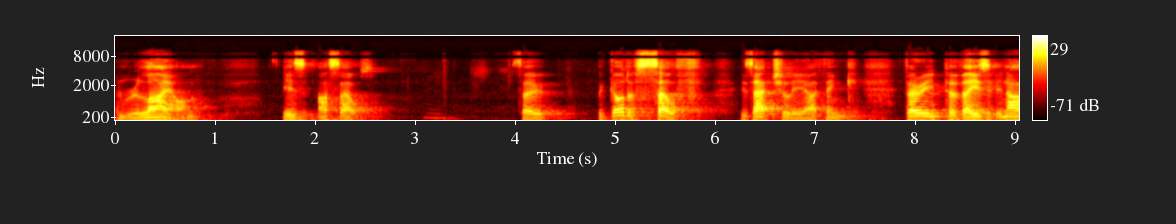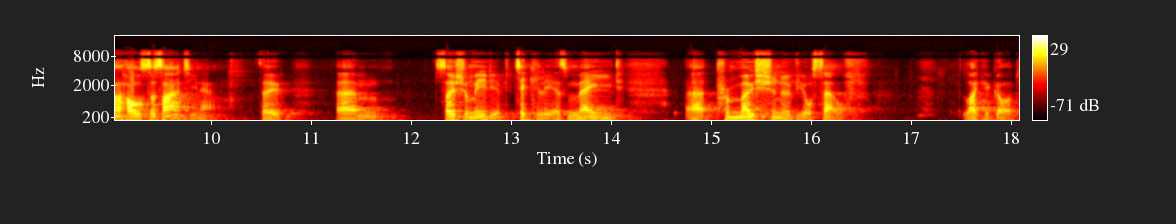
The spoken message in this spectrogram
and rely on is ourselves. So the God of self is actually, I think, very pervasive in our whole society now. So, um, social media, particularly, has made uh, promotion of yourself like a god.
